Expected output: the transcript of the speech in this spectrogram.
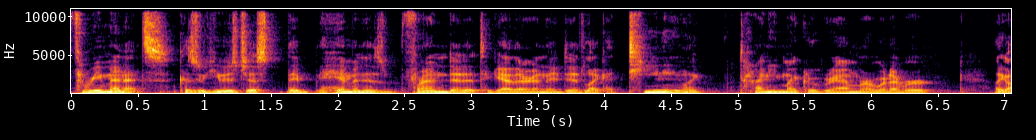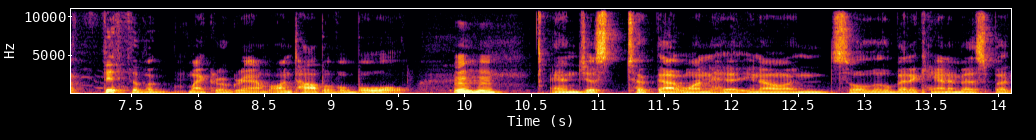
three minutes because he was just they him and his friend did it together, and they did like a teeny like tiny microgram or whatever, like a fifth of a microgram on top of a bowl Mm-hmm. and just took that one hit, you know, and so a little bit of cannabis, but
